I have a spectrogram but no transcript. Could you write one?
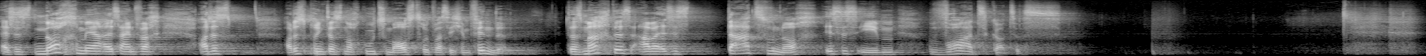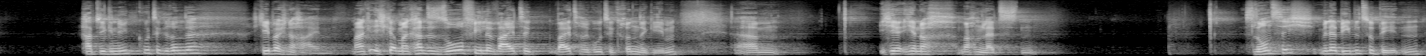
es ist noch mehr als einfach, oh, das, oh, das bringt das noch gut zum Ausdruck, was ich empfinde. Das macht es, aber es ist dazu noch, ist es eben Wort Gottes. Habt ihr genügend gute Gründe? Ich gebe euch noch einen. Man, ich, man könnte so viele weite, weitere gute Gründe geben. Ähm, hier, hier noch, noch einen letzten. Es lohnt sich, mit der Bibel zu beten,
